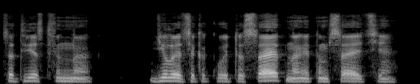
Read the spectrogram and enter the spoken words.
соответственно, делается какой-то сайт, на этом сайте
